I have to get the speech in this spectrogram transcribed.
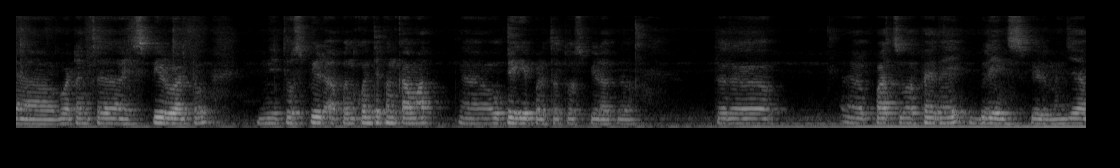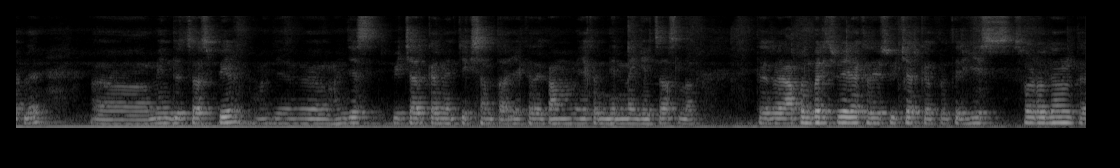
अ, बोटांचं स्पीड वाढतो. आणि तो स्पीड आपण कोणत्या पण कामात उपयोगी पडतो तो स्पीड आपल्याला. तर पाचवा फायदा आहे ब्रेन स्पीड म्हणजे आपल्या मेंदूचा स्पीड म्हणजे म्हणजेच विचार करण्याची क्षमता. एखादं काम एखादा निर्णय घ्यायचा असला तर आपण बरेच वेळा एखाद्या वेळेस विचार करतो तर हे सोडवल्यानंतर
